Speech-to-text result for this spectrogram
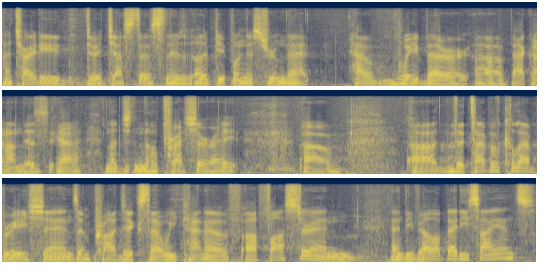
I try to do it justice. There's other people in this room that have way better uh, background on this. Yeah, no, no pressure, right? Um, uh, the type of collaborations and projects that we kind of uh, foster and, and develop at eScience.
